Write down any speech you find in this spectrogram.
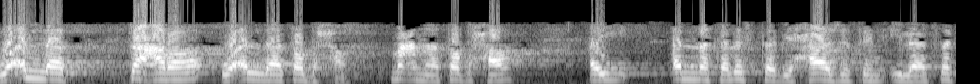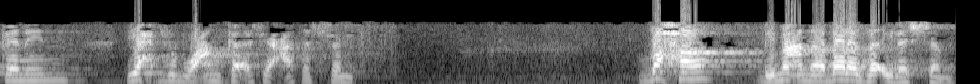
وألا تعرى وألا تضحى. معنى تضحى أي أنك لست بحاجة إلى سكن يحجب عنك أشعة الشمس. ضحى بمعنى برز إلى الشمس.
